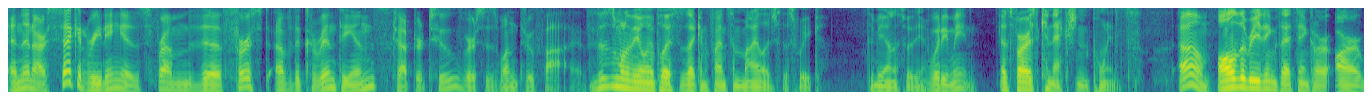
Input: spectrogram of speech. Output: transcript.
And then our second reading is from the first of the Corinthians, chapter 2, verses 1 through 5. This is one of the only places I can find some mileage this week, to be honest with you, What do you mean? as far as connection points. Oh, All the readings I think are, are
